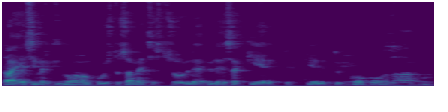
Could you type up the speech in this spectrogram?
tai esimerkiksi luonnonpuistossa metsästys on yle, yleensä kielletty, kielletty kokonaan.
